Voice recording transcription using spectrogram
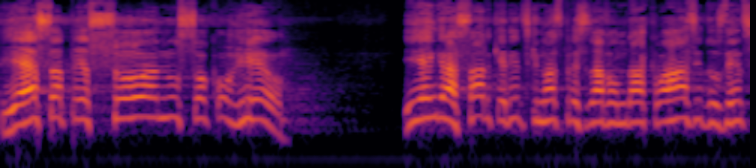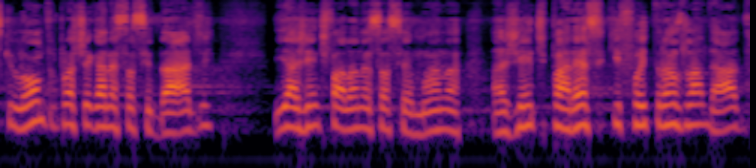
E essa pessoa nos socorreu. E é engraçado, queridos, que nós precisávamos dar quase 200 quilômetros para chegar nessa cidade. E a gente falando essa semana, a gente parece que foi transladado.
